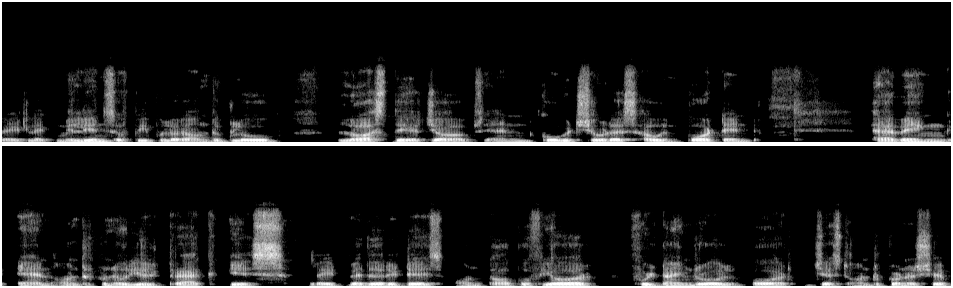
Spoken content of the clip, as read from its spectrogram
right? Like millions of people around the globe lost their jobs, and COVID showed us how important having an entrepreneurial track is, right? Whether it is on top of your full time role or just entrepreneurship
